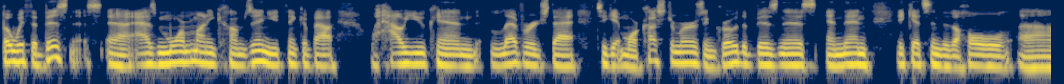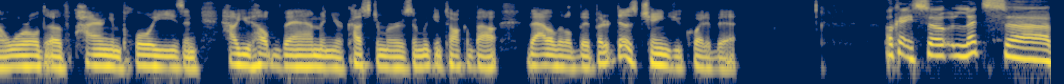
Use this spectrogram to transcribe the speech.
but with the business. Uh, as more money comes in, you think about how you can leverage that to get more customers and grow the business, and then it gets into the whole uh, world of hiring employees and how you help them and your customers, and we can talk about that a little bit. But it does change you quite a bit. Okay, so let's uh,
